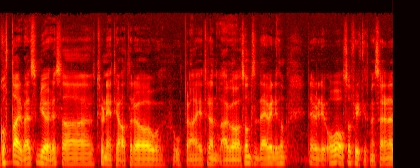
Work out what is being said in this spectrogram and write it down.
godt arbeid som gjøres av turnéteater og opera i Trøndelag og sånt. Det er veldig sånn er og også fylkesmesterne.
